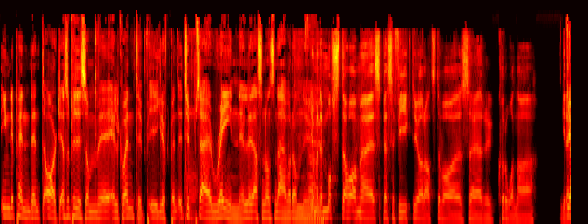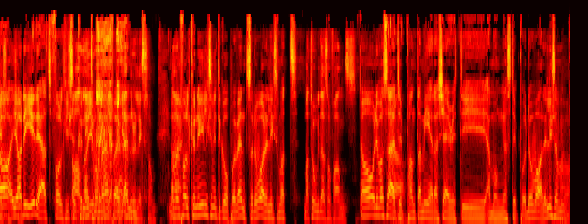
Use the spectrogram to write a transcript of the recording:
independent art, alltså precis som eh, LKN typ i gruppen. Typ så här Rain eller alltså någon sån där vad de nu Ja men det måste ha med specifikt att göra att det var så här corona grej Ja, ja det är ju det att folk liksom Så kunde inte vara med på event. liksom. Ja men folk kunde ju liksom inte gå på event så då var det liksom att Man tog det som fanns. Ja och det var så här Ja. typ Pantamera Charity Among us typ och då var det liksom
